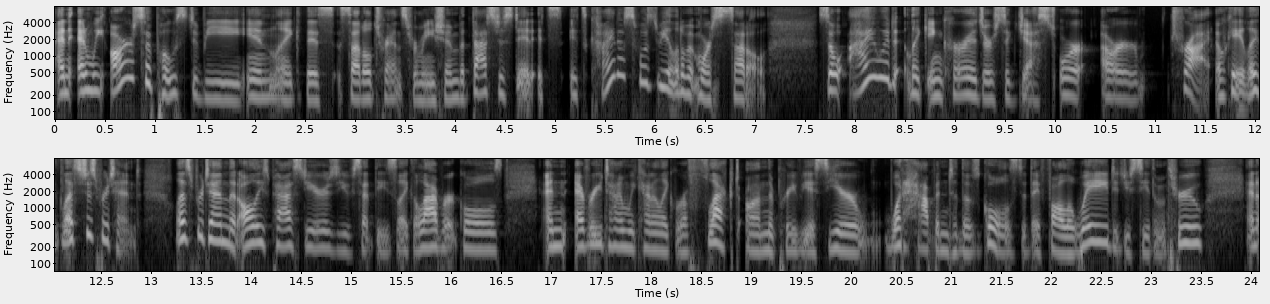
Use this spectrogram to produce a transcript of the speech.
And and we are supposed to be in like this subtle transformation, but that's just it. It's it's kind of supposed to be a little bit more subtle. So I would like encourage or suggest or or try. Okay, like let's just pretend. Let's pretend that all these past years you've set these like elaborate goals and every time we kind of like reflect on the previous year, what happened to those goals? Did they fall away? Did you see them through? And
